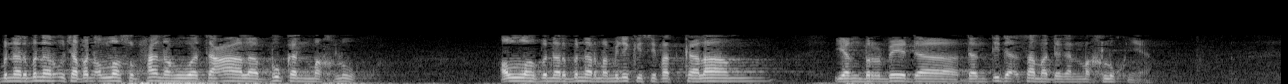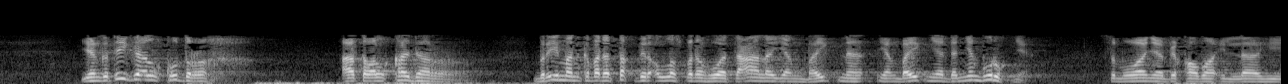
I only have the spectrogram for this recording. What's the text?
benar-benar ucapan Allah subhanahu wa ta'ala bukan makhluk. Allah benar-benar memiliki sifat kalam yang berbeda dan tidak sama dengan makhluknya. Yang ketiga al-qudrah atau al-qadar. Beriman kepada takdir Allah Subhanahu wa taala yang baiknya, yang baiknya dan yang buruknya. Semuanya biqada'illahi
